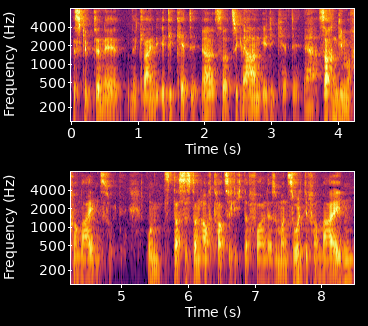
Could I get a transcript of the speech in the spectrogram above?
es gibt ja eine, eine kleine Etikette, ja, so eine Zigarrenetikette. Ja. Sachen, die man vermeiden sollte. Und das ist dann auch tatsächlich der Fall. Also man sollte vermeiden,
